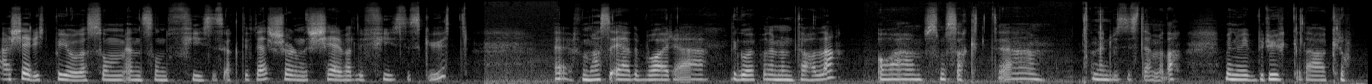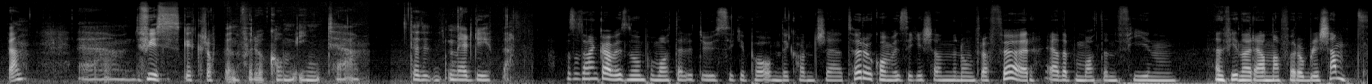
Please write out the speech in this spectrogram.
Jeg ser ikke på yoga som en sånn fysisk aktivitet, sjøl om det ser veldig fysisk ut. For meg så er det bare Det går på det mentale. Og som sagt nervesystemet, da. Men vi bruker da kroppen, eh, den fysiske kroppen, for å komme inn til, til det mer dype. Og så tenker jeg Hvis noen på en måte er litt usikker på om de kanskje tør å komme hvis de ikke kjenner noen fra før, er det på en måte en fin, en fin arena for å bli kjent?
